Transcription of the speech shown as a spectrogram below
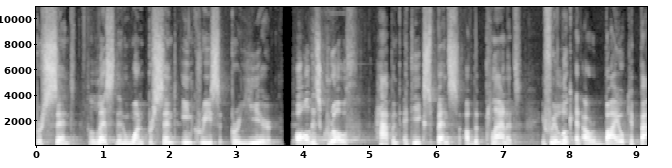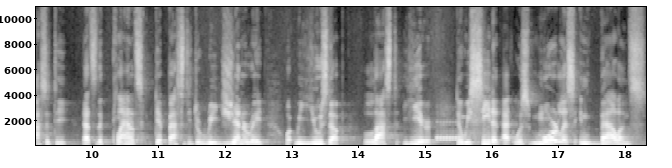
percent less than 1% increase per year. All this growth happened at the expense of the planet. If we look at our biocapacity, that's the planet's capacity to regenerate what we used up last year, then we see that that was more or less in balance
